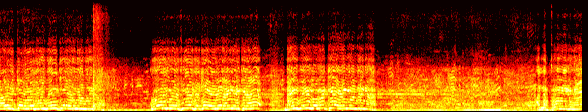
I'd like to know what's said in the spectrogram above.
யாரும் நிக்காதீங்க. தயவு செய்து கீழே இறங்கி வந்துருங்க. கோயிலுக்கு மேல சீரியல் செட்ல எதுவுமே லைன் அடிக்கல தயவு செய்து சொல்றேன் கீழே இறங்கி வந்துருங்க. அந்த கோவிலுக்கு மேல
